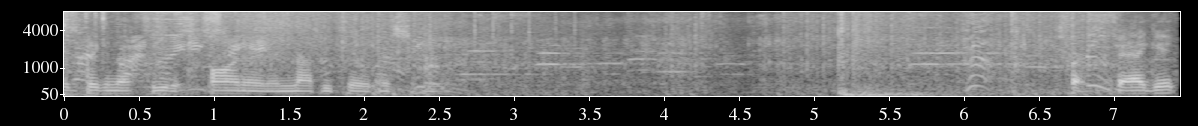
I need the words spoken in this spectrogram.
Not big enough for you to spawn in and not be killed instantly. Fuck faggot.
